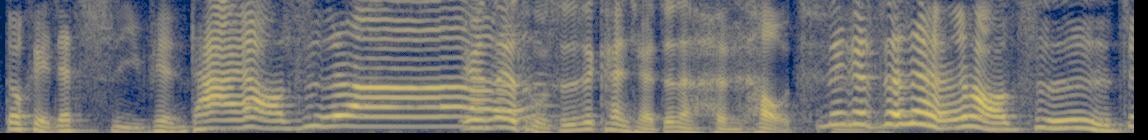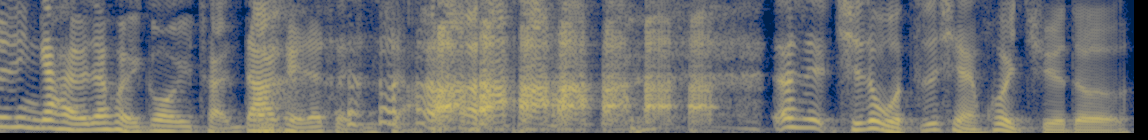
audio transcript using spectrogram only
都可以再吃一片，太好吃了。因为那个吐司是看起来真的很好吃，那个真的很好吃，最近应该还会再回购一团，大家可以再等一下。但是其实我之前会觉得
